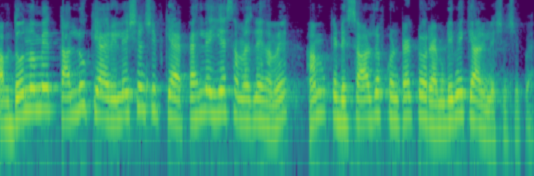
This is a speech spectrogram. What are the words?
अब दोनों में ताल्लुक क्या है रिलेशनशिप क्या है, पहले ये समझ लें हमें, हम कि डिस्चार्ज ऑफ़ कॉन्ट्रैक्ट और रेमेडी में क्या रिलेशनशिप है।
